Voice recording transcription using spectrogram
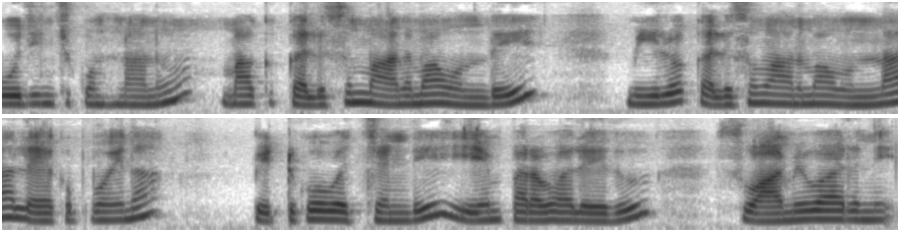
పూజించుకుంటున్నాను. మాకు కలిసం ఆనమా ఉంది. మీలో కలిసం ఆనమా ఉన్నా లేకపోయినా పెట్టుకోవచ్చండి. ఏం పర్వాలేదు. స్వామివారిని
